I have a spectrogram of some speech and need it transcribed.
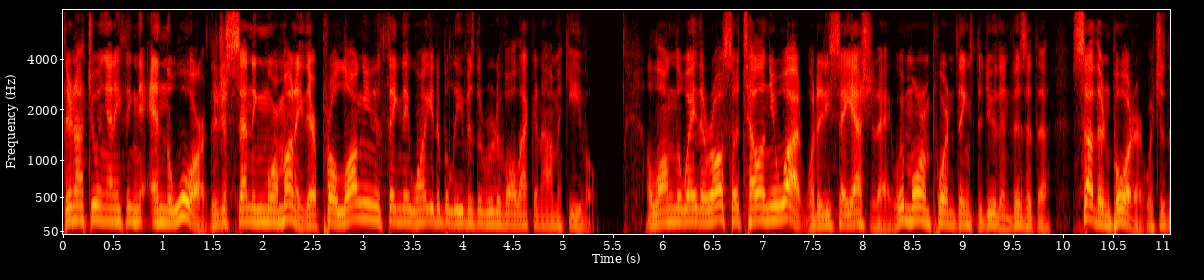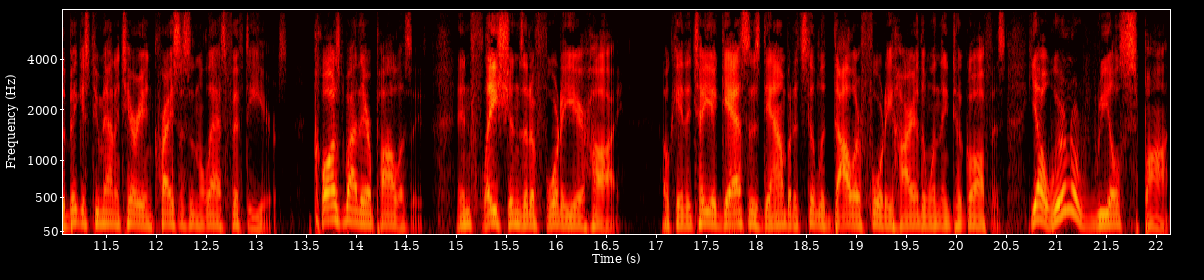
They're not doing anything to end the war. They're just sending more money. They're prolonging the thing they want you to believe is the root of all economic evil. Along the way, they're also telling you what? What did he say yesterday? We have more important things to do than visit the southern border, which is the biggest humanitarian crisis in the last 50 years, caused by their policies. Inflation's at a 40 year high. Okay, they tell you gas is down, but it's still a dollar forty higher than when they took office. Yo, we're in a real spot.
